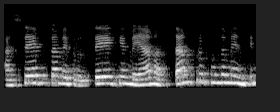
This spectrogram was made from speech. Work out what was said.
acepta, me protege, me ama tan profundamente,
